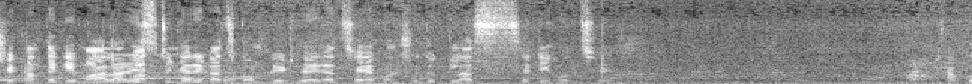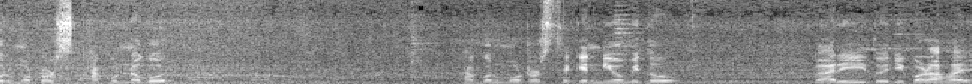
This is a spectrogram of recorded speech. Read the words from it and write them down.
সেখান থেকে মালার স্টিকারের কাজ কমপ্লিট হয়ে গেছে এখন শুধু গ্লাস সেটিং হচ্ছে। ঠাকুর মোটরস ঠাকুরনগর ঠাকুর মোটরস থেকে নিয়মিত গাড়ি তৈরি করা হয়।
